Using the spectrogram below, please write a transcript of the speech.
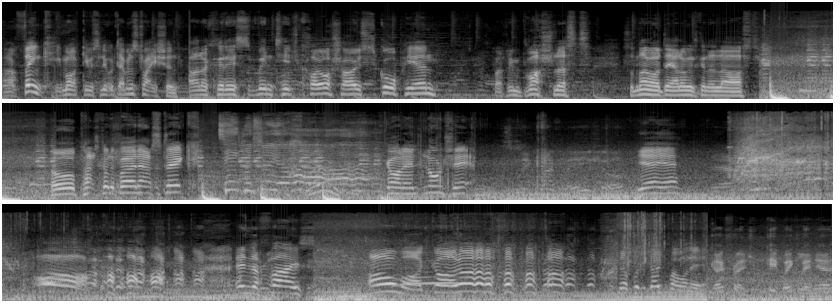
And I think he might give us a little demonstration. Oh, look at this vintage Kyosho Scorpion. But it's been brushless, so no idea how long it's going to last. Oh, Pat's got a burnout stick. Take me to your heart. Go on then, launch it. Yeah, yeah. Oh! In the face. Oh my god. Should I put the GoPro on it? Go for it. Keep wiggling, yeah.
